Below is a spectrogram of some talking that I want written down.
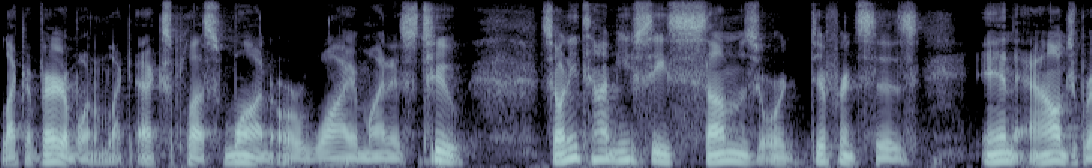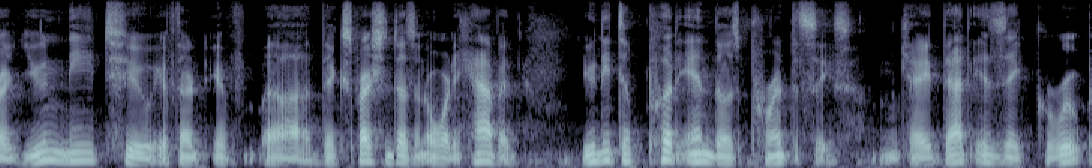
like a variable in them, like x plus 1 or y minus 2. So anytime you see sums or differences in algebra, you need to, if, if uh, the expression doesn't already have it, you need to put in those parentheses. Okay, that is a group.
